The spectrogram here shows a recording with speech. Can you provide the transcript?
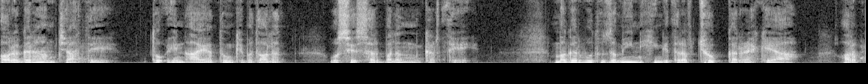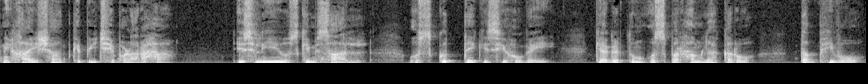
और अगर हम चाहते तो इन आयतों की बदौलत उसे सरबलंद करते। मगर वो तो ज़मीन ही की तरफ़ झुक कर रह गया और अपनी ख्वाहिशात के पीछे पड़ा रहा। इसलिए उसकी मिसाल उस कुत्ते की सी हो गई कि अगर तुम उस पर हमला करो, तब भी वो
